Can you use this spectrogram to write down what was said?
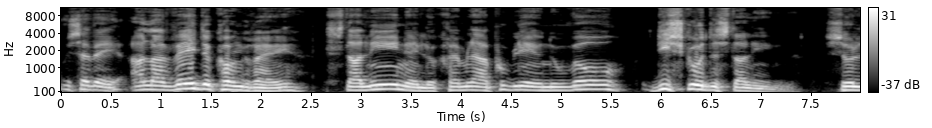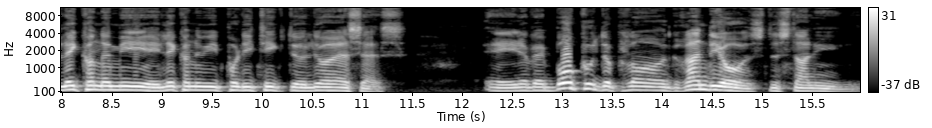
Vous savez, à la veille de congrès, Staline et le Kremlin a publié un nouveau discours de Staline sur l'économie et l'économie politique de l'URSS. Et il y avait beaucoup de plans grandioses de Staline.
